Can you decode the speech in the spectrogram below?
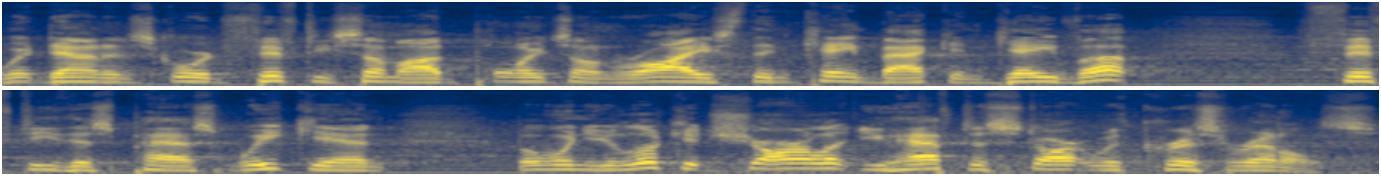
Went down and scored 50 some odd points on Rice, then came back and gave up 50 this past weekend. But when you look at Charlotte, you have to start with Chris Reynolds.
